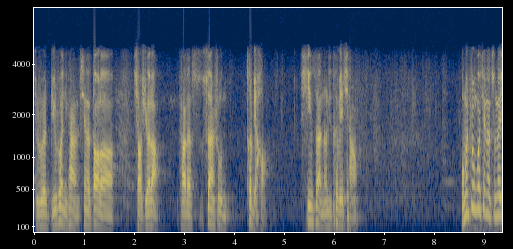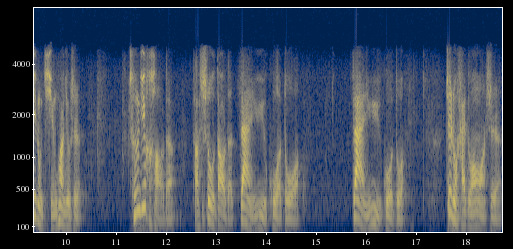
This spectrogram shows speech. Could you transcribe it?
就是说，比如说你看现在到了小学了，他的算术特别好。心算能力特别强。我们中国现在存在一种情况，就是成绩好的他受到的赞誉过多，赞誉过多，这种孩子往往是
